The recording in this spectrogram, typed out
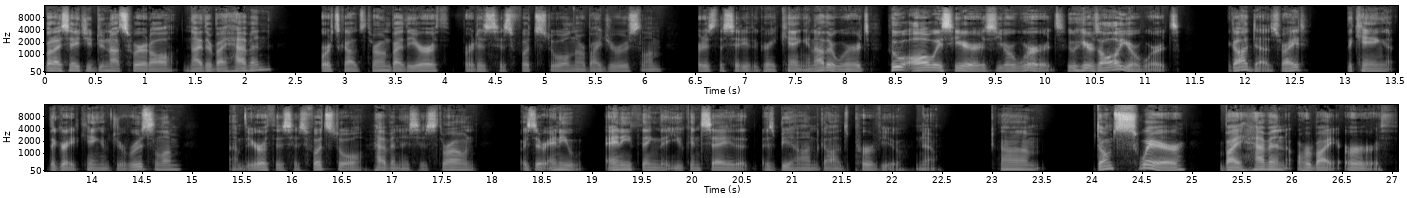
but I say to you, do not swear at all, neither by heaven, for it's God's throne, by the earth, for it is his footstool, nor by Jerusalem, for it is the city of the great king. In other words, who always hears your words? Who hears all your words? God does, right? The king, the great king of Jerusalem. Um, the earth is his footstool, heaven is his throne. Is there any anything that you can say that is beyond God's purview? No. Um, don't swear by heaven or by earth,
